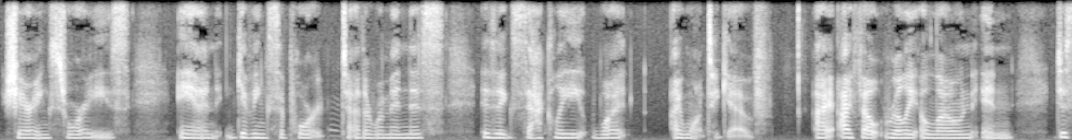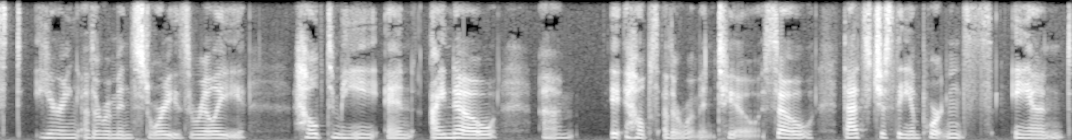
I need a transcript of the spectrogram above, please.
sharing stories and giving support to other women. This is exactly what I want to give. I, I felt really alone, and just hearing other women's stories really helped me. And I know um, it helps other women too. So that's just the importance, and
